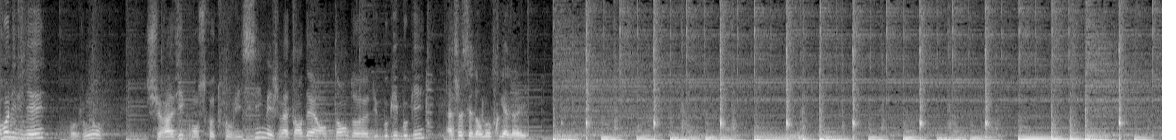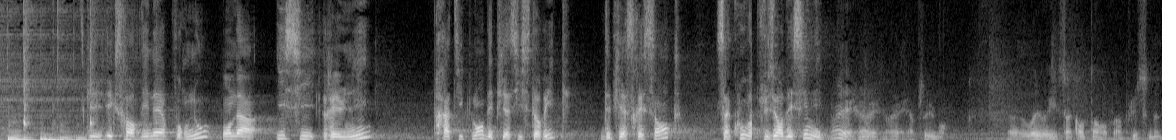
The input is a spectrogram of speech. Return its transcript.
Bonjour Olivier. Bonjour. Je suis ravi qu'on se retrouve ici, mais je m'attendais à entendre du boogie boogie. Ah ça c'est dans l'autre galerie. Ce qui est extraordinaire pour nous, on a ici réuni pratiquement des pièces historiques, des pièces récentes. Ça couvre plusieurs décennies. Oui, oui, oui, absolument. Euh, oui, oui, 50 ans, enfin plus même.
